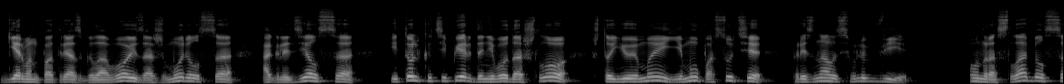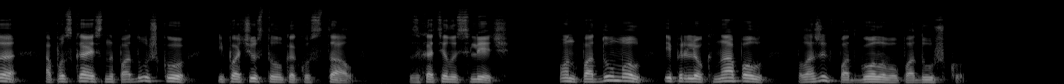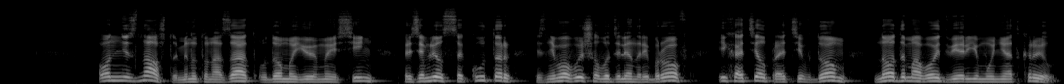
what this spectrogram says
Герман потряс головой, зажмурился, огляделся, и только теперь до него дошло, что Юэмэй ему, по сути, призналась в любви. Он расслабился, опускаясь на подушку, и почувствовал, как устал. Захотелось лечь. Он подумал и прилег на пол, положив под голову подушку. Он не знал, что минуту назад у дома Юэмэй Синь приземлился кутер, из него вышел Владилен Ребров и хотел пройти в дом, но домовой дверь ему не открыл.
